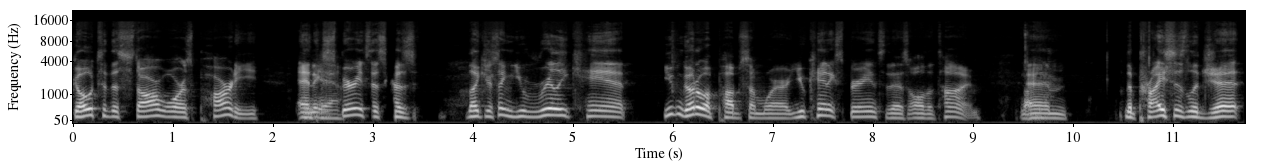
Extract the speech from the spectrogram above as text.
Go to the Star Wars party and yeah. experience this because, like you're saying, you really can't. You can go to a pub somewhere. You can't experience this all the time. No. And the price is legit.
